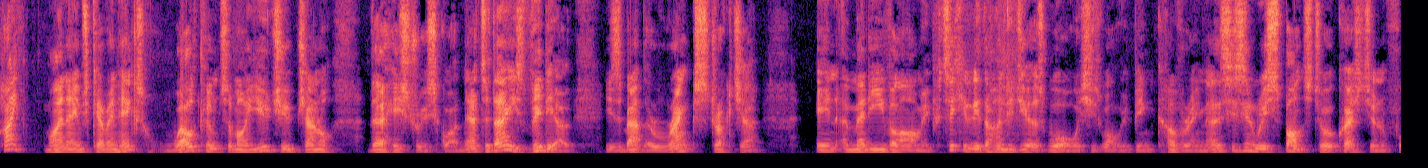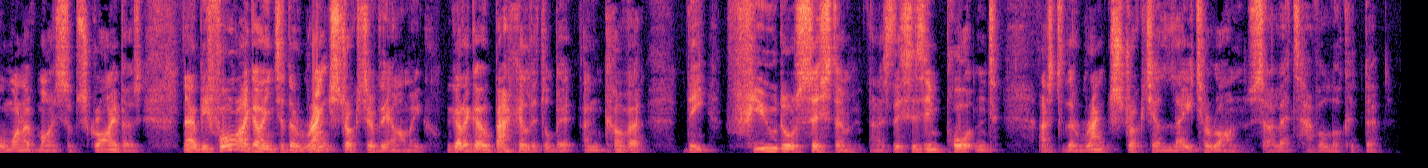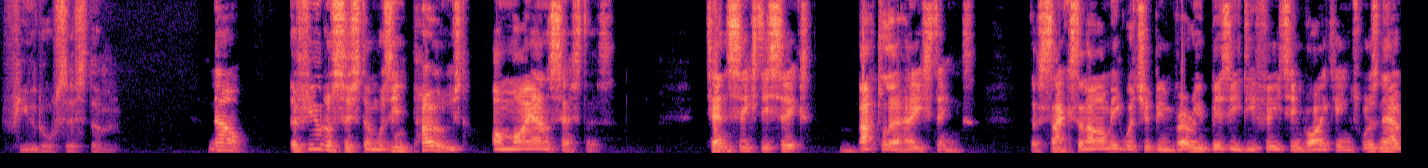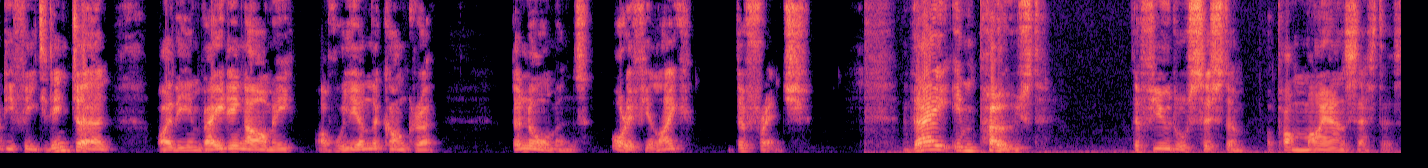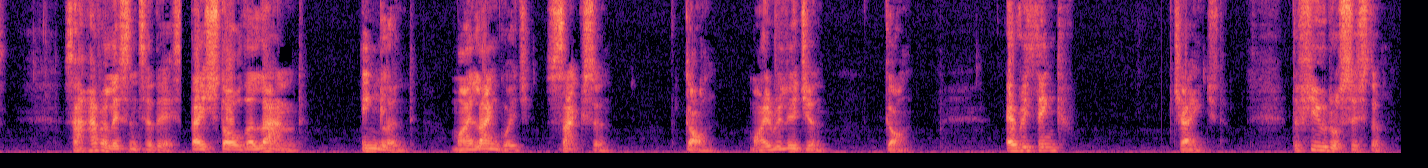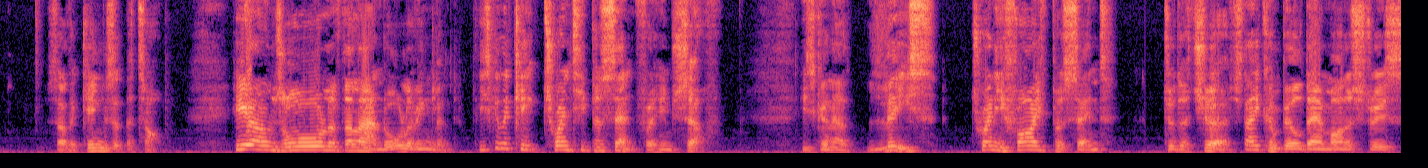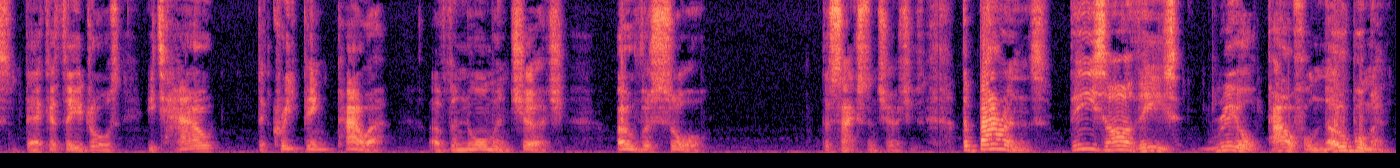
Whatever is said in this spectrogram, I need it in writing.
Hi, my name's Kevin Hicks. Welcome to my YouTube channel, The History Squad. Now today's video is about the rank structure in a medieval army, particularly the Hundred Years' War, which is what we've been covering. Now this is in response to a question from one of my subscribers. Now before I go into the rank structure of the army, we've got to go back a little bit and cover the feudal system as this is important as to the rank structure later on. So let's have a look at the feudal system. Now, the feudal system was imposed on my ancestors. 1066, Battle of Hastings. The Saxon army, which had been very busy defeating Vikings, was now defeated in turn by the invading army of William the Conqueror, the Normans, or if you like, the French. They imposed the feudal system upon my ancestors. So have a listen to this. They stole the land, England. My language, Saxon, gone. My religion, gone. Everything changed. The feudal system. So the king's at the top. He owns all of the land, all of England. He's going to keep 20% for himself. He's going to lease 25% to the church. They can build their monasteries, their cathedrals. It's how the creeping power of the Norman church oversaw the Saxon churches. The barons, these are these real powerful noblemen.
